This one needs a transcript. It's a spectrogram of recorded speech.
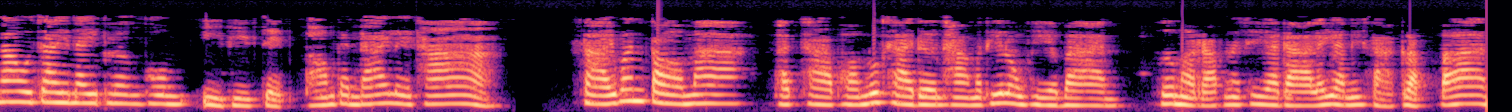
เงาใจในเพลิงพรม EP 7พร้อมกันได้เลยค่ะ สายวันต่อมา พัชชาพร้อมลูกชายเดินทางมาที่โรงพยาบาล เพื่อมารับนัชยาดาและยานิสากลับบ้าน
